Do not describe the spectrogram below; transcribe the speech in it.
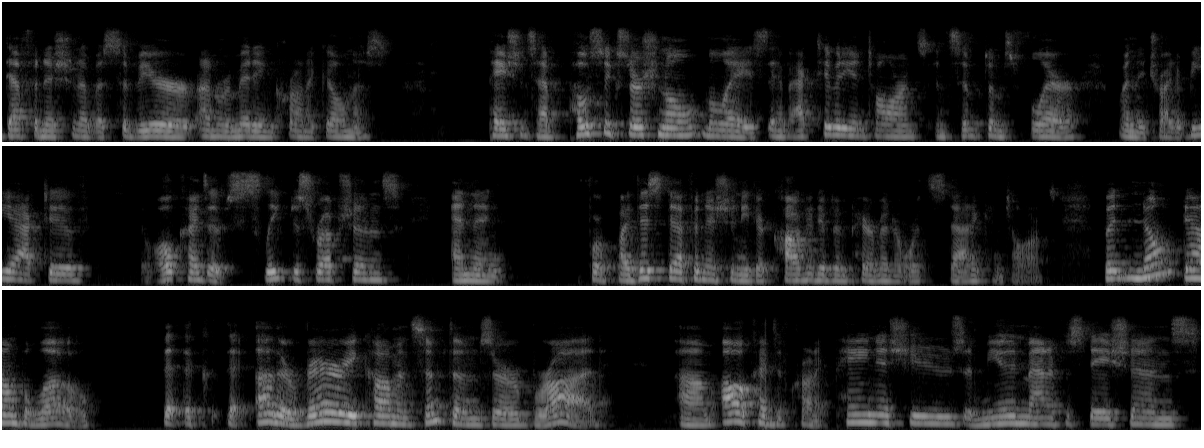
definition of a severe unremitting chronic illness. Patients have post-exertional malaise. They have activity intolerance and symptoms flare when they try to be active, all kinds of sleep disruptions, and then for by this definition, either cognitive impairment or orthostatic intolerance. But note down below that the, the other very common symptoms are broad, um, all kinds of chronic pain issues, immune manifestations,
